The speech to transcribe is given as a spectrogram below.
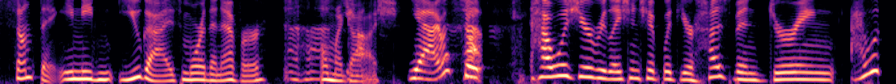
something. You need you guys more than ever. Uh-huh. Oh my yeah. gosh. Yeah, I was so. Tough. How was your relationship with your husband during? I would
